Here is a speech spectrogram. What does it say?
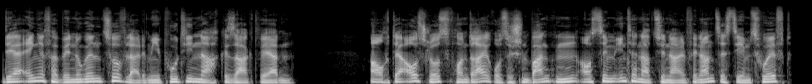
der enge Verbindungen zu Wladimir Putin nachgesagt werden. Auch der Ausschluss von drei russischen Banken aus dem internationalen Finanzsystem SWIFT,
